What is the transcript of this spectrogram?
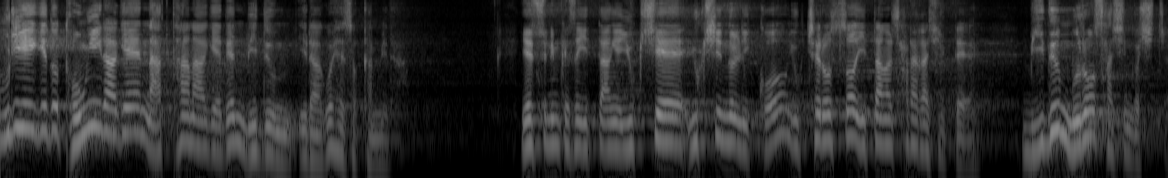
우리에게도 동일하게 나타나게 된 믿음이라고 해석합니다. 예수님께서 이 땅에 육신을 입고 육체로서 이 땅을 살아가실 때 믿음으로 사신 것이죠.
